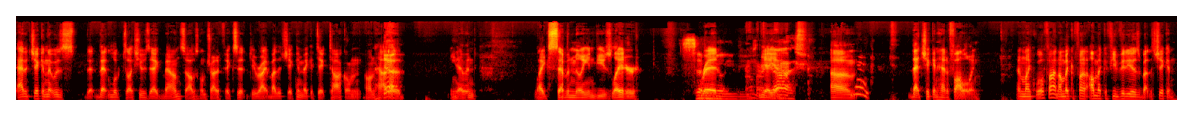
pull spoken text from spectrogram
had a chicken that was that, that looked like she was egg bound, so I was gonna try to fix it, do right by the chicken, make a TikTok on on how Yeah. to, you know, and like seven million views later, Seven Red. million views. Oh my Yeah, yeah. gosh. um, that chicken had a following. I'm like, well, fine, I'll make a fun, I'll make a few videos about the chicken.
